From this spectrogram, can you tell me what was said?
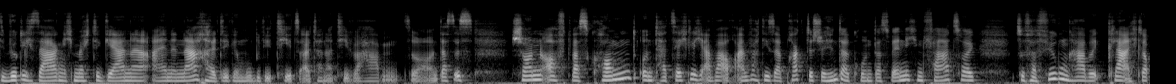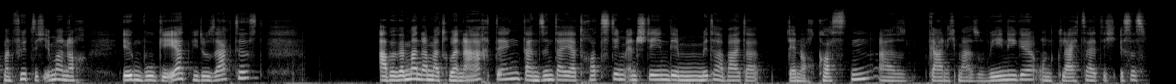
die wirklich sagen, ich möchte gerne eine nachhaltige Mobilitätsalternative haben. So, und das ist schon oft, was kommt und tatsächlich aber auch einfach dieser praktische Hintergrund, dass wenn ich ein Fahrzeug zur Verfügung habe, klar, ich glaube, man fühlt sich immer noch irgendwo geehrt, wie du sagtest, aber wenn man da mal drüber nachdenkt, dann sind da ja trotzdem entstehen dem Mitarbeiter dennoch kosten, also gar nicht mal so wenige und gleichzeitig ist es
